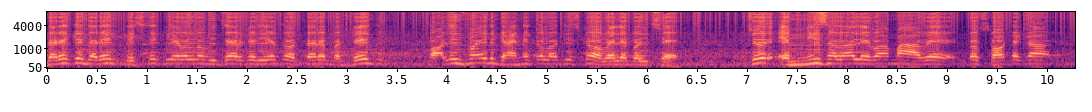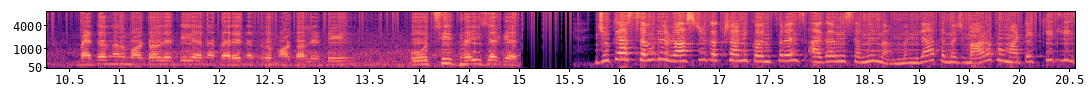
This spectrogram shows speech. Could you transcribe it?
દરેકે દરેક ડિસ્ટ્રિક્ટ લેવલનો વિચાર કરીએ તો અત્યારે બધે જ ક્વોલિફાઈડ ગાયનેકોલોજીસ્ટો અવેલેબલ છે. જો એમની સલાહ લેવામાં આવે તો સો ટકા મેટર્નલ મોર્ટાલિટી અને પેરીનેટલ મોર્ટાલિટી ઓછી થઈ શકે. જો કે આ સમગ્ર રાષ્ટ્રીય કક્ષાની કોન્ફરન્સ આગામી સમયમાં મહિલા તેમજ બાળકો માટે કેટલી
